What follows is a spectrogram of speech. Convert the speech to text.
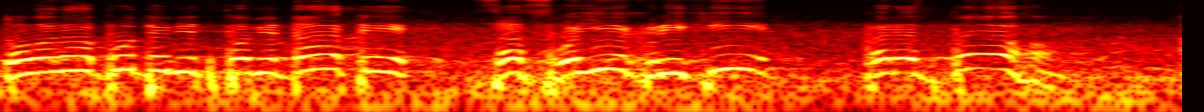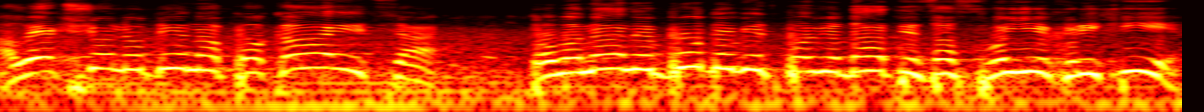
то вона буде відповідати за свої гріхи перед Богом. Але якщо людина покається, то вона не буде відповідати за свої гріхи,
